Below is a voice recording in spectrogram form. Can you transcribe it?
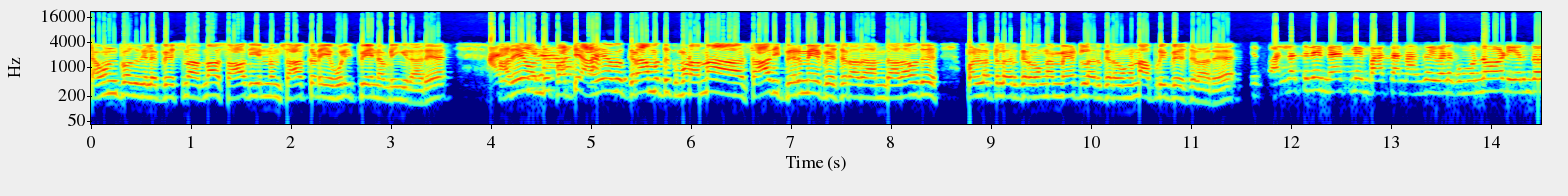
டவுன் பகுதியில பேசினார்னா சாதி என்னும் சாக்கடையை ஒழிப்பேன் அப்படிங்கிறாரு. அது வந்து பட்டி அதே கிராமத்துக்கு போனார்னா சாதி பெருமையை பேசுறாரு. அந்த அதாவது பள்ளத்துல இருக்கிறவங்க மேட்டுல இருக்கிறவங்கன்னு அப்படி பேசுறாரு. பள்ளத்துலயும் மேட்லயும் பார்த்தானாங்க இவனுக்கு முன்னாடி இருந்தவங்க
